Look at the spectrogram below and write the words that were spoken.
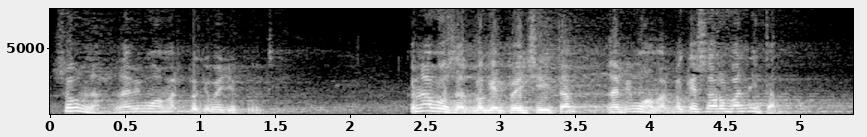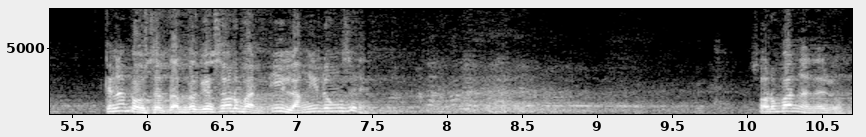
Sunnah Nabi Muhammad pakai baju putih. Kenapa Ustaz pakai peci hitam? Nabi Muhammad pakai sorban hitam. Kenapa Ustaz tak pakai sorban? Hilang hidung saya. Sorban ada dong.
